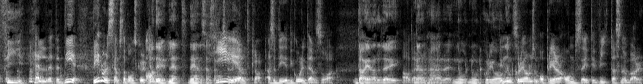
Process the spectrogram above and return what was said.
Fy helvete. Det, det är nog den sämsta Bondskurken. Ja, det är lätt. Det är den sämsta Helt... Klart. Alltså det, det går inte ens så. Die Another Day. Ja, när de här nord Det nordkoreanerna... är nordkoreaner som opererar om sig till vita snubbar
